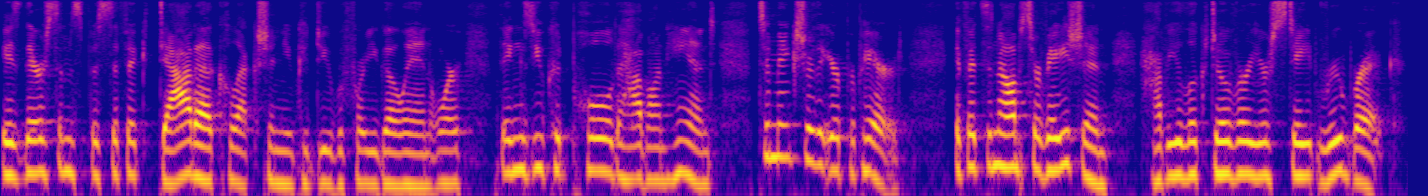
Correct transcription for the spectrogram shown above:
is there some specific data collection you could do before you go in or things you could pull to have on hand to make sure that you're prepared? If it's an observation, have you looked over your state rubric?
